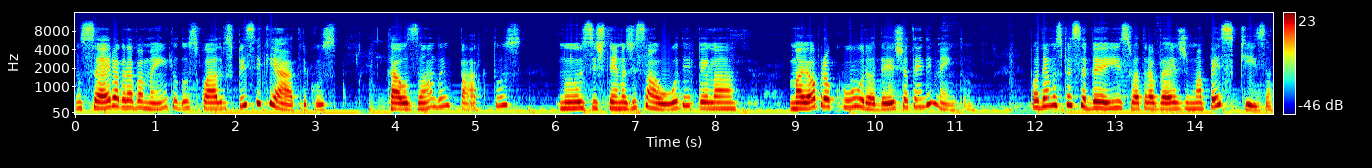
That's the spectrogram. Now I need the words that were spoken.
um sério agravamento dos quadros psiquiátricos, causando impactos nos sistemas de saúde pela maior procura deste atendimento. Podemos perceber isso através de uma pesquisa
